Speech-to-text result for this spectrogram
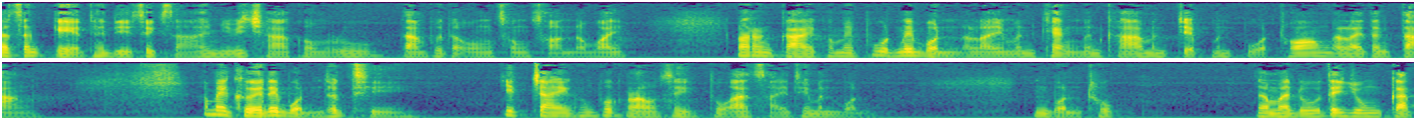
ถ้าสังเกตให้ดีศึกษาให้มีวิชาความรู้ตามพุทธองค์ทรงสอนเอาไว้ ว่าร่างกายเขาไม่พูดไม่บ่นอะไร เหมือนแข้งเหมือนขา มันเจ็บมันปวดท้องอะไรต่างๆถ้าไม่เคยได้บ่นสักที จิตใจของพวกเราสิตัวอาศัยที่มันบน่นมันบ่นทุกข์เรามาดูแต่ยุงกัด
